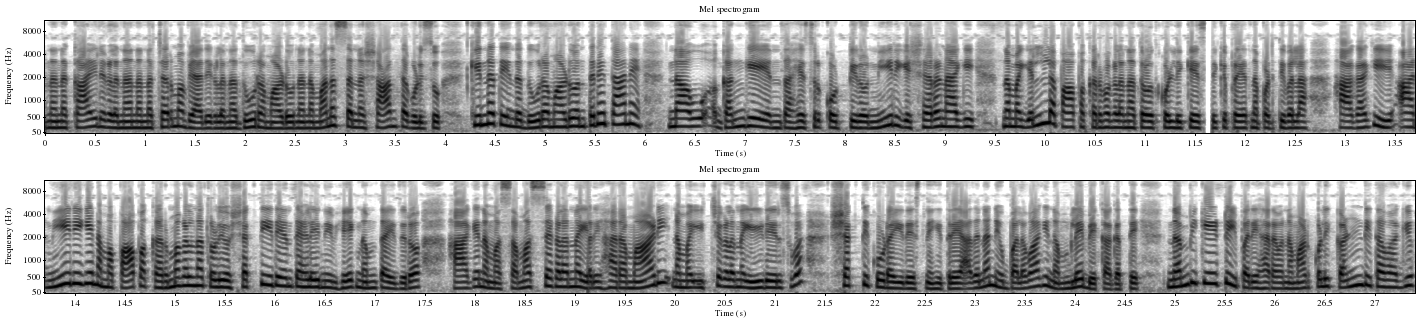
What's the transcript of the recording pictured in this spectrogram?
ನನ್ನ ಕಾಯಿಲೆಗಳನ್ನ, ನನ್ನ ಚರ್ಮ ವ್ಯಾಧಿಗಳನ್ನ ದೂರ ಮಾಡು, ನನ್ನ ಮನಸ್ಸನ್ನ ಶಾಂತಗೊಳಿಸು, ಖಿನ್ನತೆಯಿಂದ ದೂರ ಮಾಡು ಅಂತಾನೆ ತಾನೇ ನಾವು ಗಂಗೆ ಅಂತ ಹೆಸರು ಕೊಟ್ಟಿರೋ ನೀರಿಗೆ ಶರಣಾಗಿ ನಮ್ಮ ಎಲ್ಲ ಪಾಪ ಕರ್ಮಗಳನ್ನ ತೊಳೆದುಕೊಳ್ಳಿಕ್ಕೆ ಹೆಸರಿಕೆ ಪ್ರಯತ್ನ ಪಡ್ತೀವಲ್ಲ? ಹಾಗಾಗಿ ಆ ನೀರಿಗೆ ನಮ್ಮ ಪಾಪ ಕರ್ಮಗಳನ್ನ ತೊಳೆಯೋ ಶಕ್ತಿ ಇದೆ ಅಂತ ಹೇಳಿ ನೀವು ಹೇಗೆ ನಂಬ್ತಾ ಇದ್ದೀರೋ, ಹಾಗೆ ನಮ್ಮ ಸಮಸ್ಯೆಗಳನ್ನ ಪರಿಹಾರ ಮಾಡಿ, ನಮ್ಮ ಇಚ್ಛೆಗಳನ್ನ ಈಡೇರಿಸುವ ಶಕ್ತಿ ಕೂಡ ಇದೆ ಸ್ನೇಹಿತರೆ. ಅದನ್ನ ನೀವು ಬಲವಾಗಿ ನಂಬಲೇಬೇಕಾಗತ್ತೆ. ನಂಬಿಕೆ ಇಟ್ಟು ಈ ಪರಿಹಾರವನ್ನ ಮಾಡ್ಕೊಳ್ಳಿ. ಖಂಡಿತವಾಗಿಯೂ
